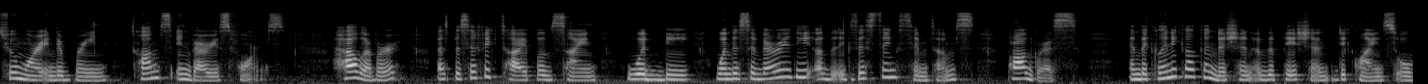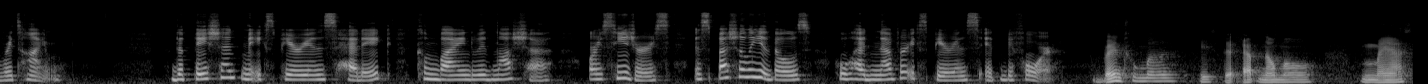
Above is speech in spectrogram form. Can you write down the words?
tumor in the brain comes in various forms. However, a specific type of sign would be when the severity of the existing symptoms progress and the clinical condition of the patient declines over time. The patient may experience headache combined with nausea or seizures, especially those who had never experienced it before. Brain tumor is the abnormal mass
